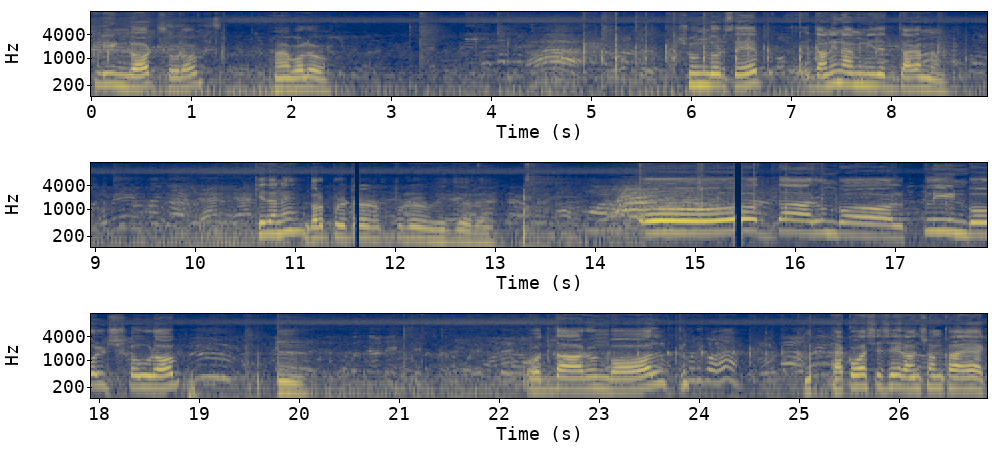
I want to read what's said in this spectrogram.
ক্লিন ডট সৌরভ হ্যাঁ বলো। সুন্দর সেভ জানি না আমি নিজের জায়গার নাম। কে জানে? দরপুরের পুরোর ভিতরে। ও, দারুণ বল। Clean, bowled Sourav. ও, দারুণ বল। এক ওভার শেষে রান সংখ্যা এক।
